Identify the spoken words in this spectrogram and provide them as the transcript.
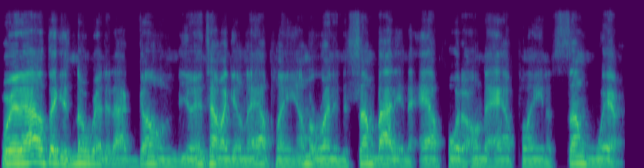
Well i don't think it's nowhere that i've gone. You know anytime i get on the airplane i'm gonna run into somebody in the airport or on the airplane or somewhere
